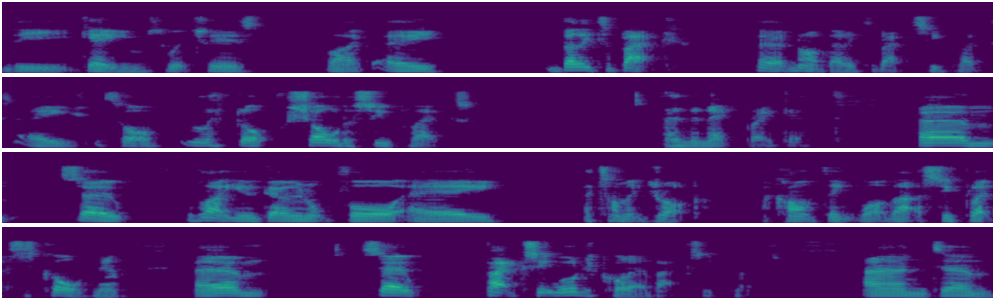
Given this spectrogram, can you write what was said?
the games, which is like a belly to back, uh, not a belly to back suplex, a sort of lift up shoulder suplex and a neck breaker. Um, so like you're going up for a atomic drop. I can't think what that suplex is called now. Um, so back seat, we'll just call it a back suplex, and um,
